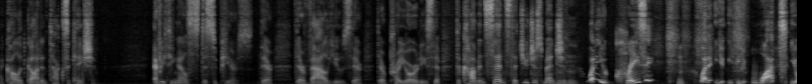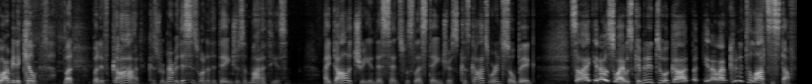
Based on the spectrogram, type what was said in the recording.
I call it God intoxication. Everything else disappears. Their, their values, their, their priorities, their, the common sense that you just mentioned. Mm-hmm. What are you, crazy? what, you, you, what? You want me to kill? But, but if God, because remember, this is one of the dangers of monotheism. Idolatry, in this sense, was less dangerous because gods weren't so big. So I, you know, so I was committed to a God, but you know, I'm committed to lots of stuff.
